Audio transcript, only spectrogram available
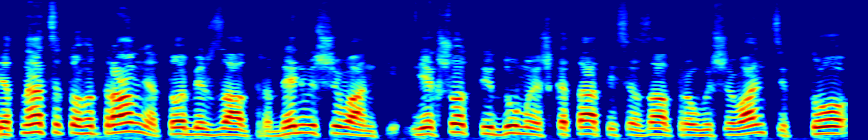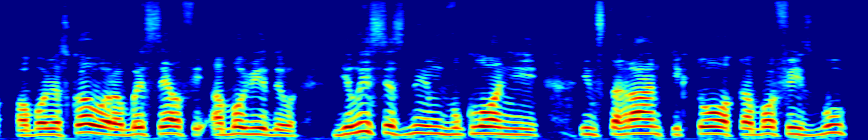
15 травня, тобі ж завтра, день вишиванки. Якщо ти думаєш кататися завтра у вишиванці, то обов'язково роби селфі або відео. Ділися з ним в уклоні Instagram, TikTok або Facebook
